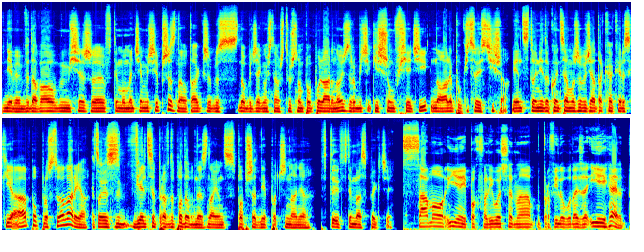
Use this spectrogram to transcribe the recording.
nie wiem, wydawałoby mi się, że w tym momencie by się przyznał, tak? Żeby zdobyć jakąś tam sztuczną popularność, zrobić jakiś szum w sieci, no ale póki co jest cisza. Więc to nie do końca może być atak hakerski, a po prostu awaria. To jest wielce prawdopodobne, znając poprzednie poczynania w, ty, w tym aspekcie. Samo EA pochwaliło się na profilu bodajże EA Help,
